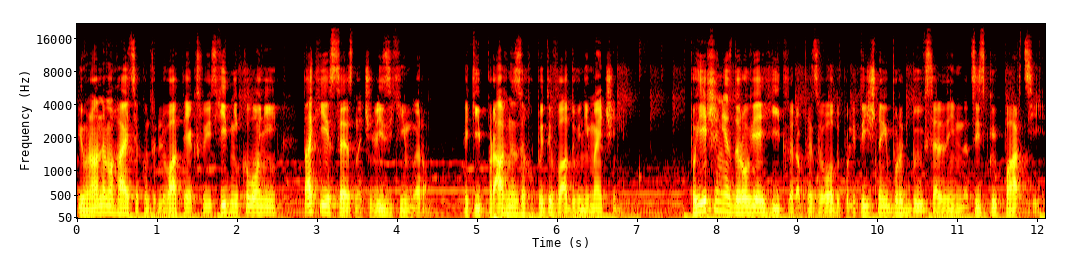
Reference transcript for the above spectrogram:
і вона намагається контролювати як свої східні колонії, так і СС на чолі з Гіммлером, який прагне захопити владу в Німеччині. Погіршення здоров'я Гітлера призвело до політичної боротьби всередині нацистської партії,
